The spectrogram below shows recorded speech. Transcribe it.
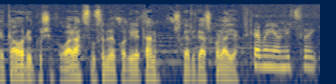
eta hor ikusiko gara zuzeneko horietan. Eskerrik asko, Laia. Eskerrik asko, Laia.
